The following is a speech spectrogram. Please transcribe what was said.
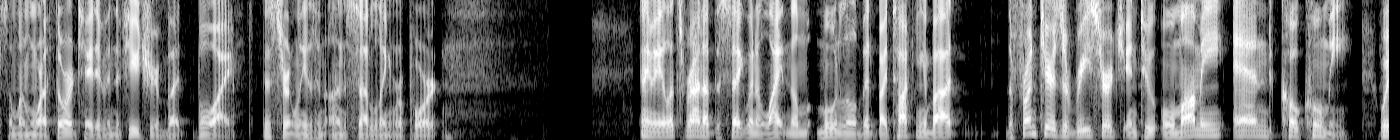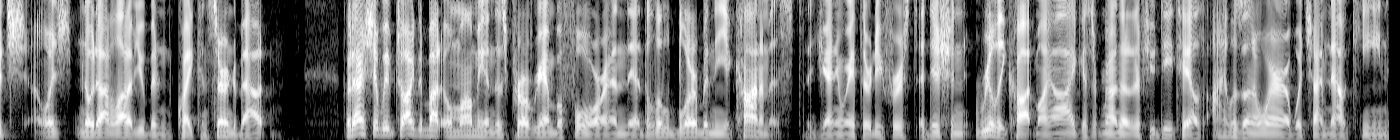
someone more authoritative in the future, but boy, this certainly is an unsettling report. Anyway, let's round up the segment and lighten the mood a little bit by talking about the frontiers of research into umami and kokumi, which, which no doubt a lot of you have been quite concerned about. But actually, we've talked about umami on this program before, and the, the little blurb in The Economist, the January 31st edition, really caught my eye because it rounded out a few details I was unaware of, which I'm now keen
